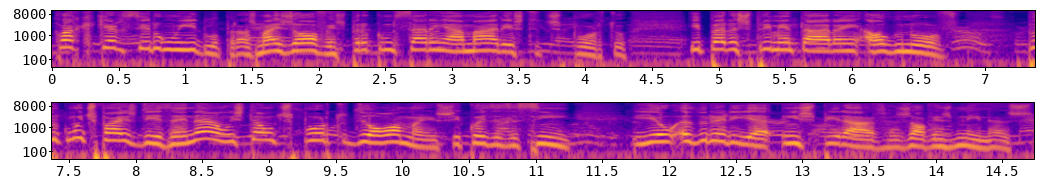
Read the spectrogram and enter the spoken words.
Claro que quero ser um ídolo para as mais jovens, para começarem a amar este desporto e para experimentarem algo novo. Porque muitos pais dizem: não, isto é um desporto de homens e coisas assim. E eu adoraria inspirar jovens meninas.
